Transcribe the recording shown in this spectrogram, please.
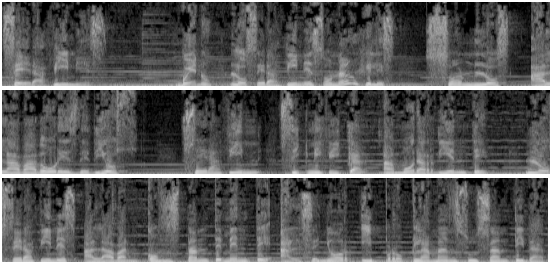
serafines. Bueno, los serafines son ángeles, son los alabadores de Dios. Serafín significa amor ardiente los serafines alaban constantemente al Señor y proclaman su santidad.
